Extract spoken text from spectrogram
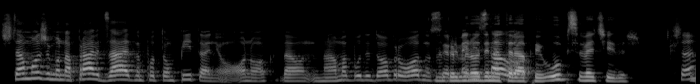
šta možemo napraviti zajedno po tom pitanju, ono, da on, nama bude dobro u odnosu. Na jer primjer, odi na stalo- terapiju. Ups, već ideš. Šta?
